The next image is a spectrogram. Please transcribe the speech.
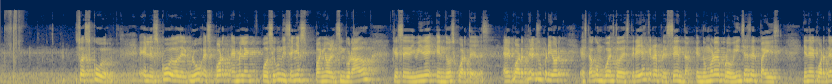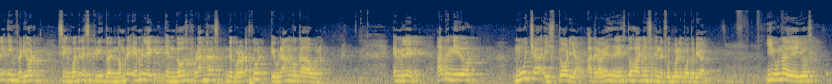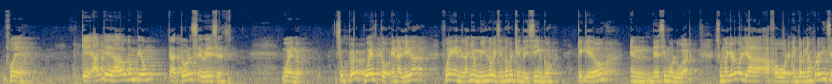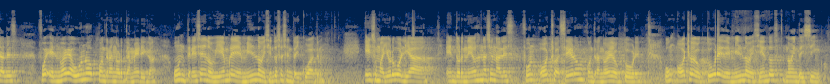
Su escudo. El escudo del club Sport Emelec posee un diseño español cinturado que se divide en dos cuarteles. El cuartel superior está compuesto de estrellas que representan el número de provincias del país en el cuartel inferior se encuentra escrito el nombre Emelec en dos franjas de color azul y blanco cada una. Emelec ha tenido mucha historia a través de estos años en el fútbol ecuatoriano y uno de ellos fue que ha quedado campeón 14 veces. Bueno, su peor puesto en la liga fue en el año 1985, que quedó en décimo lugar. Su mayor goleada a favor en torneos provinciales fue el 9 a 1 contra Norteamérica, un 13 de noviembre de 1964. Y su mayor goleada en torneos nacionales fue un 8 a 0 contra 9 de octubre, un 8 de octubre de 1995.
